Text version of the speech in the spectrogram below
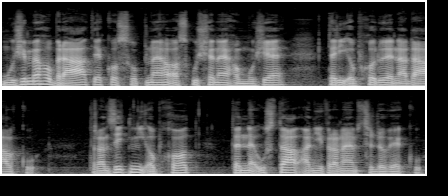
Můžeme ho brát jako schopného a zkušeného muže, který obchoduje na dálku. Transitní obchod ten neustál ani v raném středověku.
